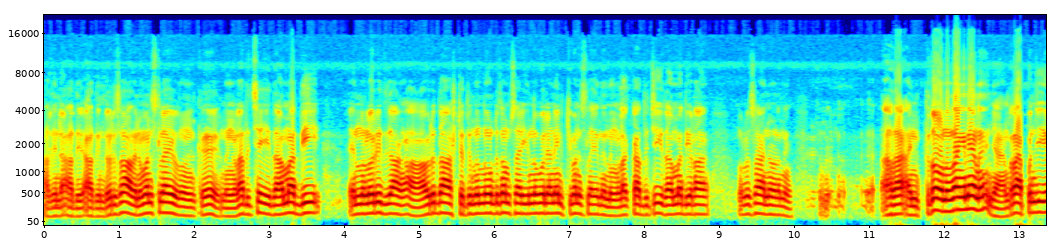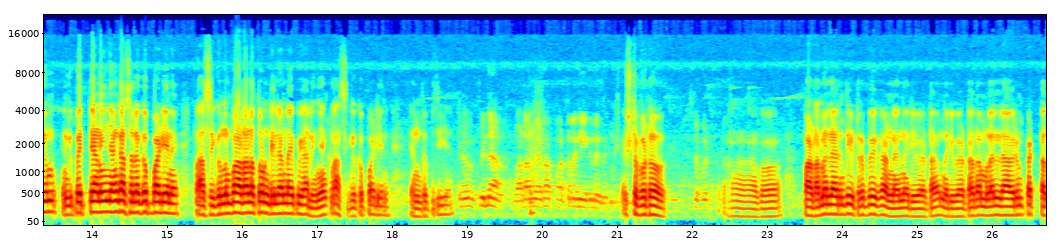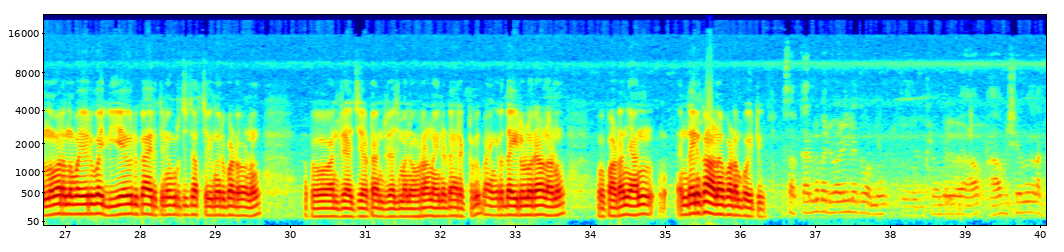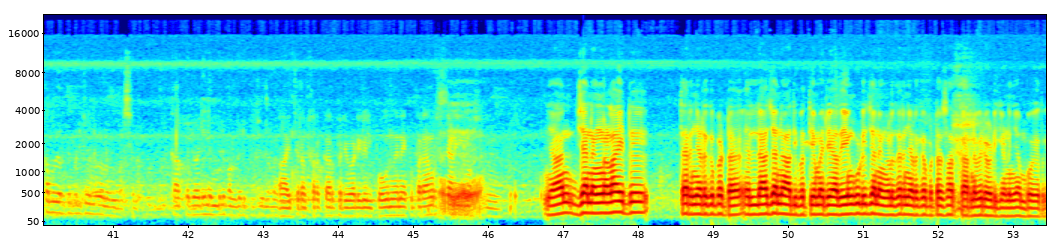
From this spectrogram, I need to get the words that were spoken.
അതിന്റെ അത് അതിന്റെ ഒരു സാധനം മനസ്സിലായോ നിങ്ങൾക്ക്? അത് ചെയ്താൽ മതി. എന്നുള്ളൊരു ഇത് ആ- ഒരു ധാർഷ്ട്യത്തിൽ നിന്നുകൊണ്ട് സംസാരിക്കുന്ന പോലെയാണ് എനിക്ക് മനസ്സിലായത്. നിങ്ങളൊക്കെ അത് ചെയ്താൽ മതിയടാ എന്നുള്ള സാധനമാണെന്ന്. അതാ എനിക്ക് തോന്നുന്നത് അങ്ങനെയാണ്. ഞാൻ റാപ്പും ചെയ്യും. എനിക്ക് പറ്റുകയാണെങ്കിൽ ഞാൻ ഗസലൊക്കെ പാടിയാനെ ക്ലാസ്സിക്കൊന്നും പാടാനുള്ള തൊണ്ടയിലുണ്ടായി പോയി അല്ലെങ്കിൽ ഞാൻ ക്ലാസ്സിക്കൊക്കെ പാടിയാനെ എന്തൊക്കെ ചെയ്യാം? ഇഷ്ടപ്പെട്ടോ? ആ അപ്പോൾ പടം എല്ലാവരും തിയേറ്ററിൽ പോയി കാണണേ. നരിവേട്ട. നരിവേട്ട നമ്മളെല്ലാവരും പെട്ടെന്ന് മറന്നു പോയ ഒരു വലിയ ഒരു കാര്യത്തിനെ കുറിച്ച് ചർച്ച ചെയ്യുന്ന ഒരു പടമാണ്. അപ്പോൾ അനുരാജ് ചേട്ടൻ അനുരാജ് മനോഹറാണ് അതിന്റെ ഡയറക്ടർ. ഭയങ്കര ധൈര്യമുള്ള ഒരാളാണ്. അപ്പോൾ പടം ഞാൻ എന്തായാലും കാണുക പടം പോയിട്ട്. സർക്കാരിന്റെ പരിപാടിയിലേക്ക് വന്നു. ആ ആ വിഷയങ്ങളടക്കം ഉയർത്തിപ്പിടിച്ചുകൊണ്ടാണ് വിമർശനം. സർക്കാർ പരിപാടിയിൽ എന്തിനു പങ്കെടുപ്പിച്ചു ആ ഇത്തരം സർക്കാർ പരിപാടികളിൽ പരാമർശിച്ചാണ്. ഞാൻ ജനങ്ങളായിട്ട് തിരഞ്ഞെടുക്കപ്പെട്ട എല്ലാ ജനാധിപത്യ മര്യാദയും കൂടി ജനങ്ങൾ തിരഞ്ഞെടുക്കപ്പെട്ട സർക്കാരിന്റെ പരിപാടിക്കാണ് ഞാൻ പോയത്.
